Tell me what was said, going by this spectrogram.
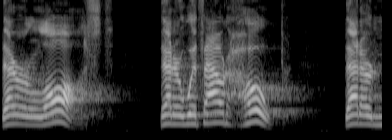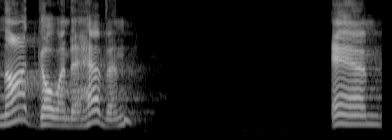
that are lost, that are without hope, that are not going to heaven. And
